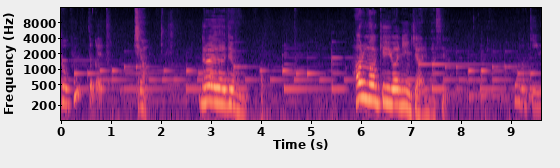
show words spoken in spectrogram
豆腐とか言った？違う。ででも春巻きは人気ありますよ春巻き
